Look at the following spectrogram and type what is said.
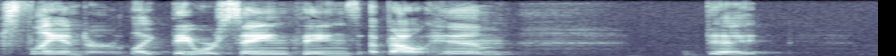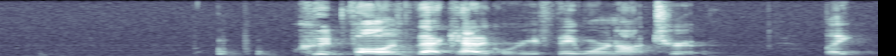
slander. Like they were saying things about him that could fall into that category if they were not true. Like,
